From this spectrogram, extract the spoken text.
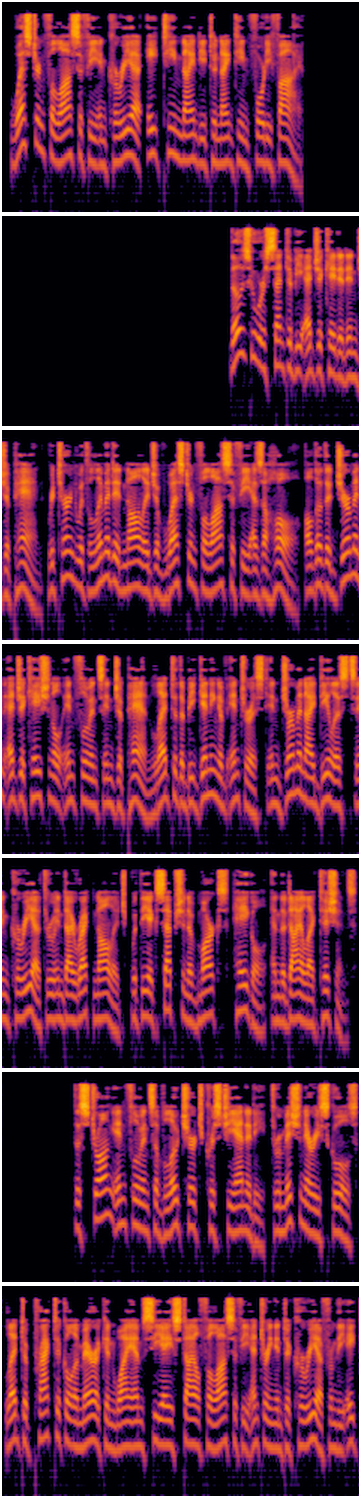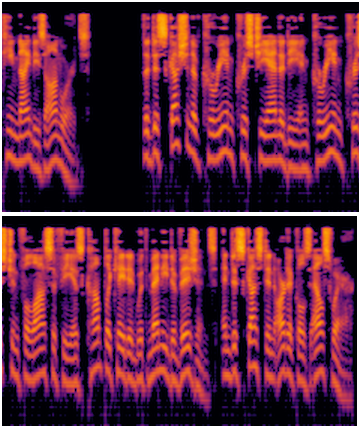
Western philosophy in Korea, 1890–1945 Those who were sent to be educated in Japan, returned with limited knowledge of Western philosophy as a whole, although the German educational influence in Japan led to the beginning of interest in German idealists in Korea through indirect knowledge, with the exception of Marx, Hegel, and the dialecticians. The strong influence of Low Church Christianity, through missionary schools, led to practical American YMCA-style philosophy entering into Korea from the 1890s onwards. The discussion of Korean Christianity and Korean Christian philosophy is complicated with many divisions, and discussed in articles elsewhere.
